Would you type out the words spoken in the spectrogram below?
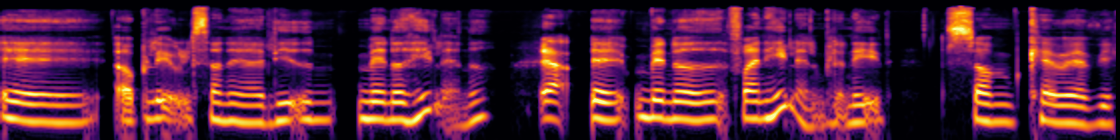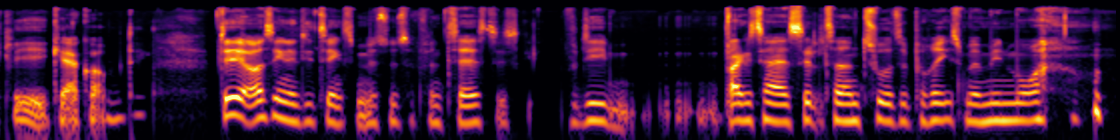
øh, oplevelserne og livet med noget helt andet. Ja. Øh, med noget fra en helt anden planet, som kan være virkelig kærkommet. Ikke? Det er også en af de ting, som jeg synes er fantastisk. Fordi faktisk har jeg selv taget en tur til Paris med min mor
